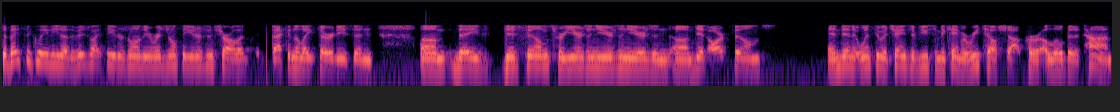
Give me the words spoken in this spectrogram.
so basically, you know, the Visualite Theater is one of the original theaters in Charlotte back in the late '30s, and um, they did films for years and years and years, and um, did art films, and then it went through a change of use and became a retail shop for a little bit of time,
